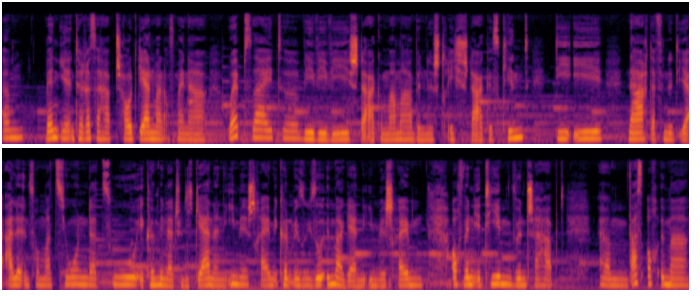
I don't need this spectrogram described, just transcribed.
ähm, wenn ihr Interesse habt, schaut gern mal auf meiner Webseite www.starkemama-starkeskind.de nach. Da findet ihr alle Informationen dazu. Ihr könnt mir natürlich gerne eine E-Mail schreiben. Ihr könnt mir sowieso immer gerne eine E-Mail schreiben, auch wenn ihr Themenwünsche habt, ähm, was auch immer.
